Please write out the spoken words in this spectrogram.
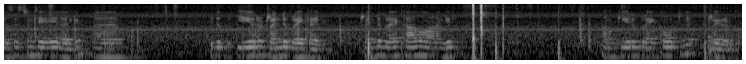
റെസിസ്റ്റൻസ് ഏരിയയിലായിരിക്കും ഇത് ഈ ഒരു ട്രെൻഡ് ബ്രേക്ക് ആയിരിക്കും. ട്രെൻഡ് ബ്രേക്ക് ആവുകയാണെങ്കിൽ നമുക്ക് ഈ ഒരു ബ്രേക്ക് ഔട്ടിന് ട്രേഡ് എടുക്കാം.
